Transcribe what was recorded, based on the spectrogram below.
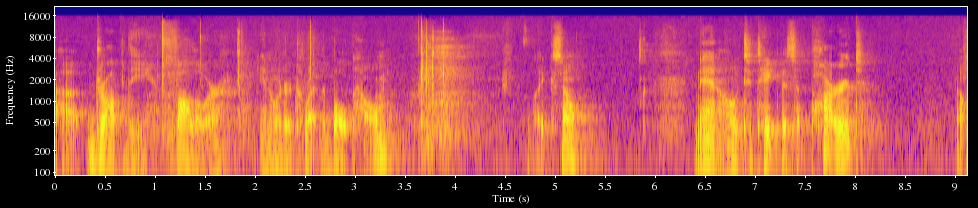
Uh, drop the follower in order to let the bolt home, like so. Now, to take this apart, oh,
